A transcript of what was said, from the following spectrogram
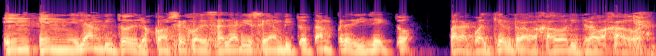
en, en el ámbito de los consejos de salario, ese ámbito tan predilecto para cualquier trabajador y trabajadora.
